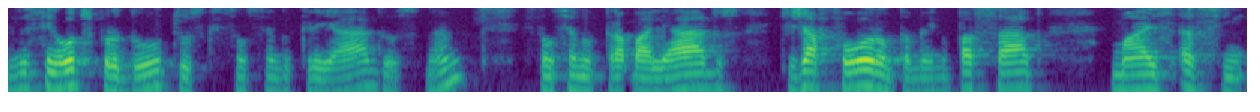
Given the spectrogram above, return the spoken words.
Existem outros produtos que estão sendo criados, né? estão sendo trabalhados, que já foram também no passado, mas assim,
